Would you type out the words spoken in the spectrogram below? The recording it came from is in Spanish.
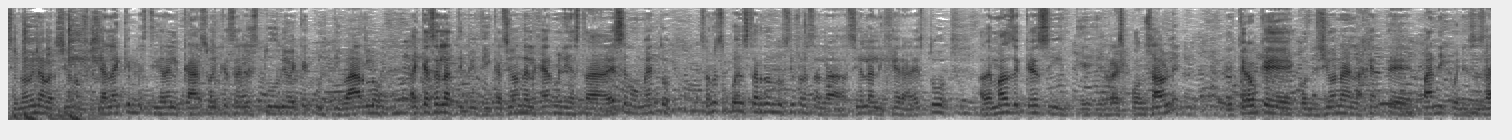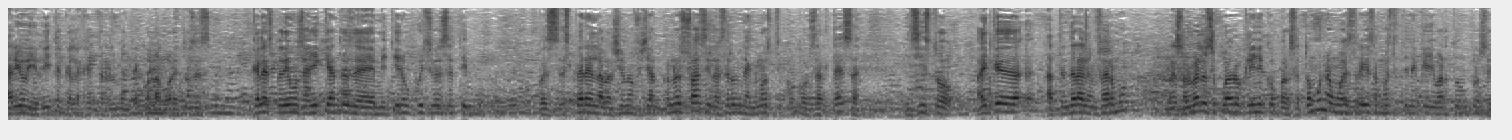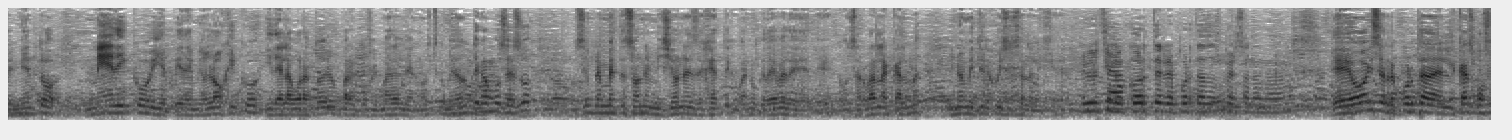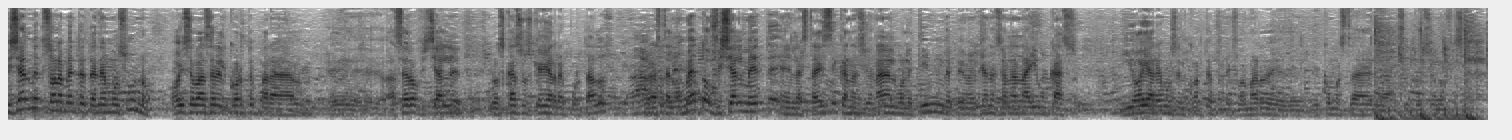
si no hay una versión oficial, hay que investigar el caso, hay que hacer el estudio, hay que cultivarlo, hay que hacer la tipificación del germen y hasta ese momento, o sea, no se pueden estar dando cifras a la, así a la ligera. Esto, además de que es irresponsable, eh, creo que condiciona a la gente pánico innecesario y evita que la gente realmente colabore. Entonces, ¿qué les pedimos ahí? Que antes de emitir un juicio de ese tipo, pues esperen la versión oficial, porque no es fácil hacer un diagnóstico con certeza. Insisto, hay que atender al enfermo, resolverle su cuadro clínico, pero se toma una muestra y esa muestra tiene que llevar todo un procedimiento médico y epidemiológico y de laboratorio para confirmar el diagnóstico. Mientras no tengamos eso, pues simplemente son emisiones de gente que, bueno, que debe de, conservar la calma y no emitir juicios a la ligera. El último corte reporta dos personas nada más. Eh, hoy se reporta el caso, oficialmente solamente tenemos uno. Hoy se va a hacer el corte para eh, hacer oficial los casos que haya reportados, pero hasta el momento oficialmente en la estadística nacional, el boletín de epidemiología nacional hay un caso y hoy haremos el corte para informar de cómo está la situación oficial.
